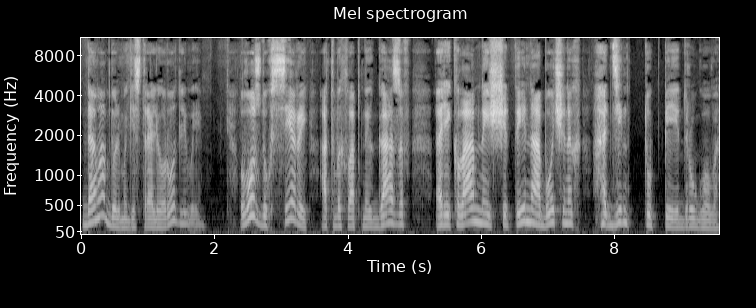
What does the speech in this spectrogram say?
Дома вдоль магистрали уродливые — Воздух серый от выхлопных газов, рекламные щиты на обочинах один тупее другого.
